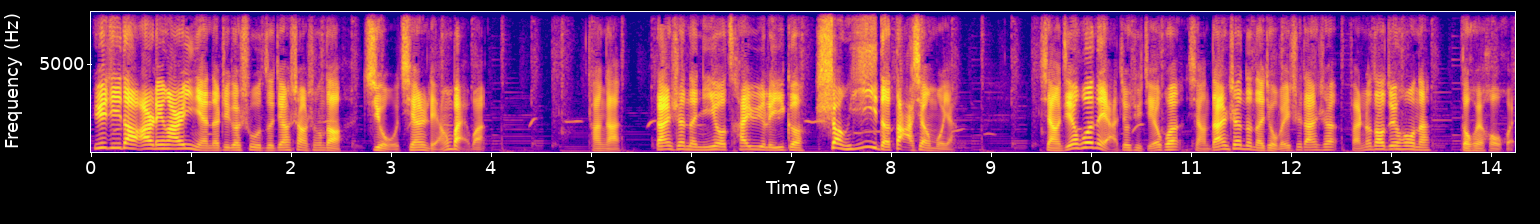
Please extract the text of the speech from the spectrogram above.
预计到二零二一年的这个数字将上升到九千两百万。看看单身的你又参与了一个上亿的大项目呀！想结婚的呀就去结婚，想单身的呢就维持单身，反正到最后呢都会后悔。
